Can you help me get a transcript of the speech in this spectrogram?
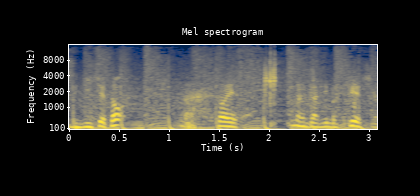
Widzicie to? To jest mega niebezpieczne.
